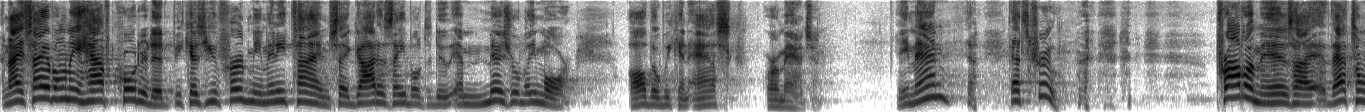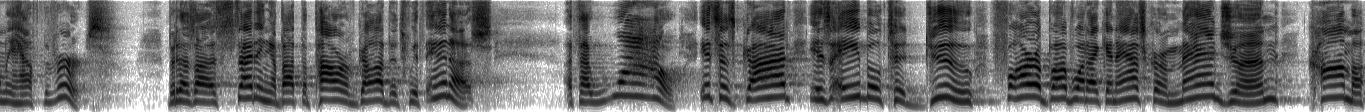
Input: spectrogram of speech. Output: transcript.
And I say I've only half quoted it because you've heard me many times say God is able to do immeasurably more, all that we can ask or imagine. Amen? That's true. Problem is, I, that's only half the verse. But as I was studying about the power of God that's within us, I thought, wow, it says God is able to do far above what I can ask or imagine, comma,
